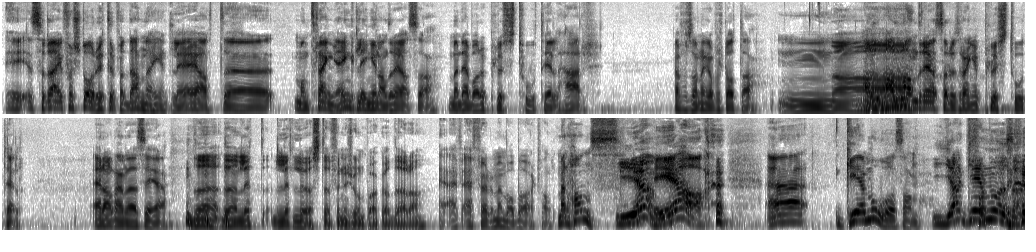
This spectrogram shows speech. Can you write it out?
Så det jeg forstår ut fra den, egentlig, er at uh, man trenger egentlig ingen Andreaser, men det er bare pluss to til her. Det er for sånn jeg har forstått det. No. Alle, alle Andreaser du trenger pluss to til. Er det den jeg sier? det, det er en litt, litt løs definisjon på akkurat det. da Jeg, jeg føler meg mobba, i hvert fall. Men Hans! Yeah. Ja! Uh, GMO og sånn. ja GMO og sånn.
